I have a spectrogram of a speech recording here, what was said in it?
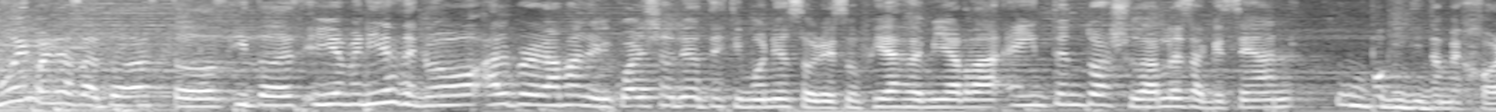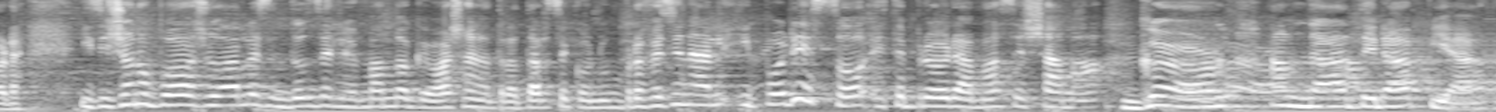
Muy buenas a todas, todos y todas y bienvenidos de nuevo al programa en el cual yo leo testimonios sobre sus vidas de mierda e intento ayudarles a que sean un poquitito mejor. Y si yo no puedo ayudarles, entonces les mando que vayan a tratarse con un profesional y por eso este programa se llama Girl Anda Terapia.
